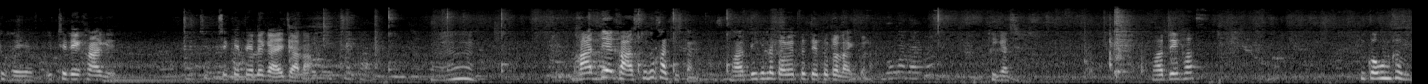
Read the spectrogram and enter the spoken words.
তো হয়ে যাবে উচ্ছে দিয়ে খা আগে উচ্ছে খেতে হলে গায়ে জ্বালা ভাত দিয়ে খা শুধু খাচ্ছিস কেন ভাত দিয়ে খেলে তবে তো তেতোটা লাগবে না ঠিক আছে ভাত দিয়ে খা তুই কখন খাবি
